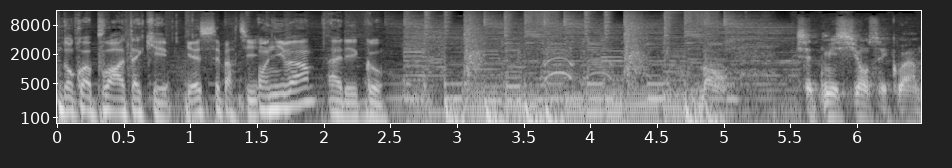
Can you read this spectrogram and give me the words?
Donc on va pouvoir attaquer. Yes, c'est parti. On y va? Allez, go. Bon, cette mission, c'est quoi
